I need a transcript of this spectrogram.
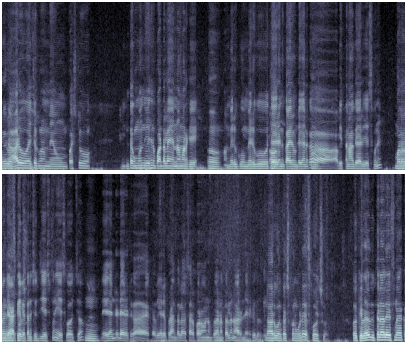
మీరు నారు వేసుకుని మేము ఫస్ట్ ఇంతకు ముందు వేసిన పంటలు ఏమన్నా మనకి. మెరుగు మెరుగు తయారైన కాయలు ఉంటే కనుక ఆ విత్తనాలు తయారు చేసుకుని మనం జాగ్రత్తగా విత్తన శుద్ధి చేసుకుని వేసుకోవచ్చు. లేదంటే డైరెక్ట్గా వేరే ప్రాంతాల్లో సరఫరా ప్రాంతాల్లో నారు డైరెక్ట్ నారు కొనుకొచ్చుకొని కూడా వేసుకోవచ్చు. ఓకే విత్తనాలు వేసినాక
